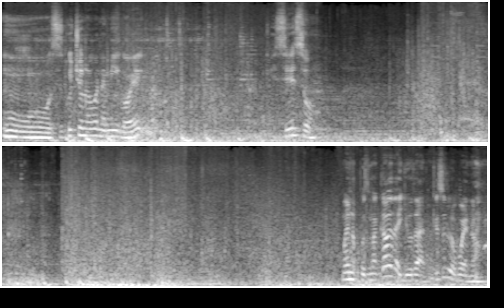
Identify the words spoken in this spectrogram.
Uh, se escucha un nuevo enemigo, ¿eh? ¿Qué es eso? Bueno, pues me acaba de ayudar, que eso es lo bueno.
